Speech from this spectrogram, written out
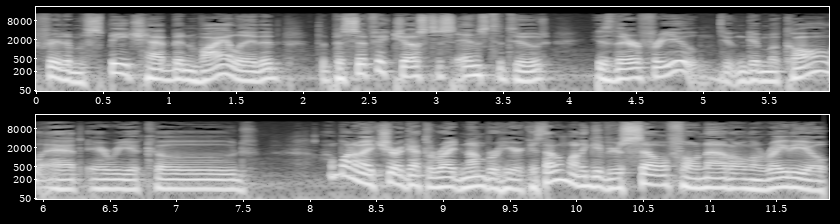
freedom of speech have been violated, the Pacific Justice Institute is there for you. You can give them a call at area code. I want to make sure I got the right number here because I don't want to give your cell phone out on the radio.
